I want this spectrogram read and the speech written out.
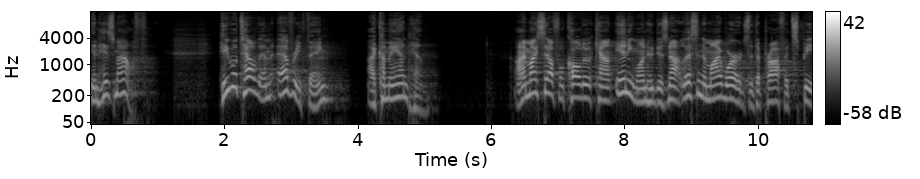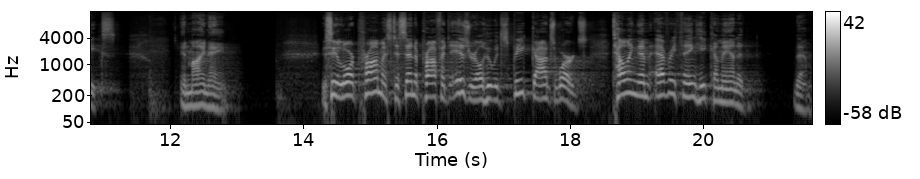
in his mouth. He will tell them everything I command him. I myself will call to account anyone who does not listen to my words that the prophet speaks in my name. You see, the Lord promised to send a prophet to Israel who would speak God's words telling them everything he commanded them.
